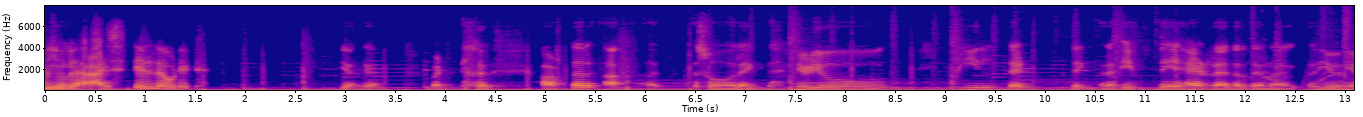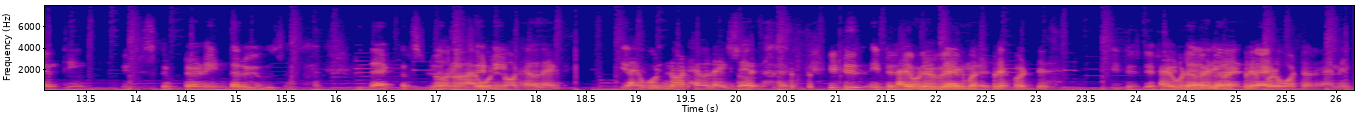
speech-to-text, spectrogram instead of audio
we So- i still loved it. Yeah yeah. But after uh, uh, so like did you feel that like if they had rather than a reunion thing with scripted interviews with the actors? No no i would it- not have liked yeah. i would not have liked so that. it is it is i would have very much preferred this. It is definitely i would have very much preferred water i mean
